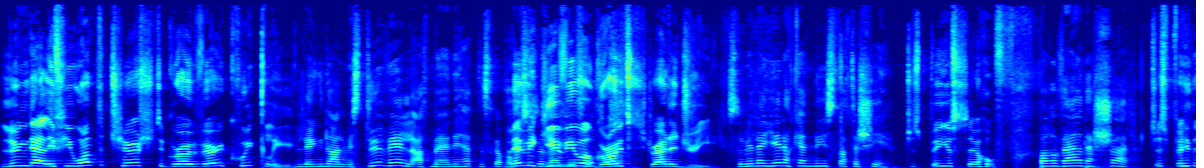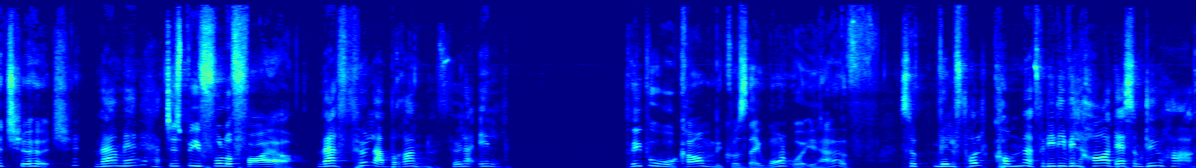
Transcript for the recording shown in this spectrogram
Lyngdal, if you want the church to grow very quickly, Lyngdal, hvis du vil at menigheten skal let me vokse give veldig fort, a growth strategy. så vil jeg gi dere en ny strategi. Just be yourself. Bare vær deg sjøl. Just be the church. Vær menighet. Just be full of fire. Vær full av brann, full av ild. People will come because they want what you have. Så vil folk komme fordi de vil ha det som du har.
